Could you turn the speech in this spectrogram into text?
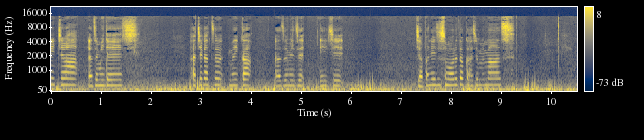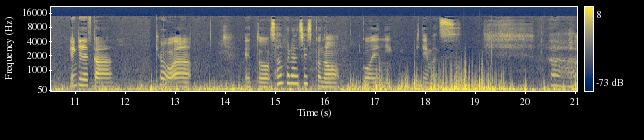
にちは、あずみです。8月6日、あずみずイージージャパニーズスモールトーク始めます。元気ですか？今日は、えっと、サンフランシスコの公園に来ています。はあ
